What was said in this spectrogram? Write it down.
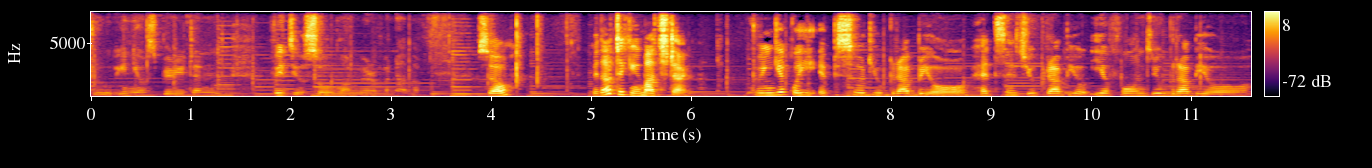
to in your spirit and feeds your soul one way or another. So without taking much time tuingie kwa hii episode you grab your headset you grab your earphones you grab your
